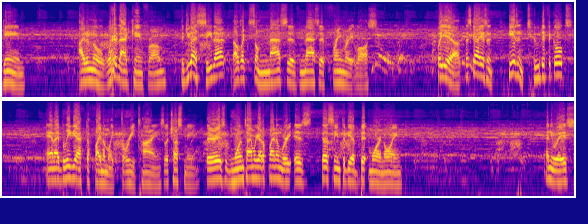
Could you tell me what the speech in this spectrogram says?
game. I don't know where that came from. Did you guys see that? That was like some massive, massive frame rate loss. But yeah, this guy isn't, he isn't too difficult. And I believe you have to fight him like three times. But trust me, there is one time we gotta fight him where he is, does seem to be a bit more annoying. Anyways,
